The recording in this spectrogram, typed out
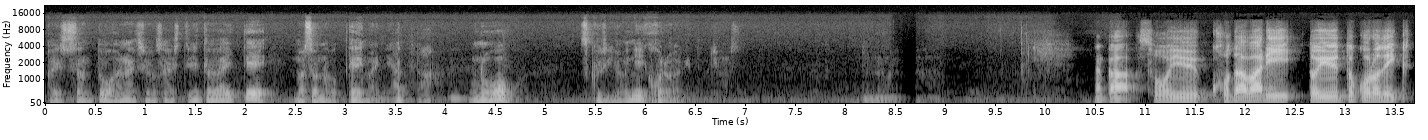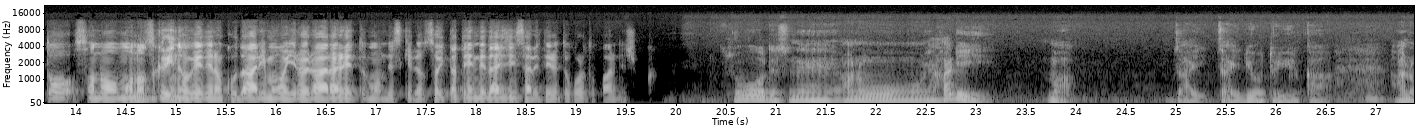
会社さんとお話をさせていただいて、まあ、そのテーマに合ったものを作るように心がけております。なんかそういうこだわりというところでいくとそのものづくりの上でのこだわりもいろいろあられると思うんですけどそういった点で大事にされているところとかあるんでしょうか？そうですね、あのやはり、まあ、材材料というか、あの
